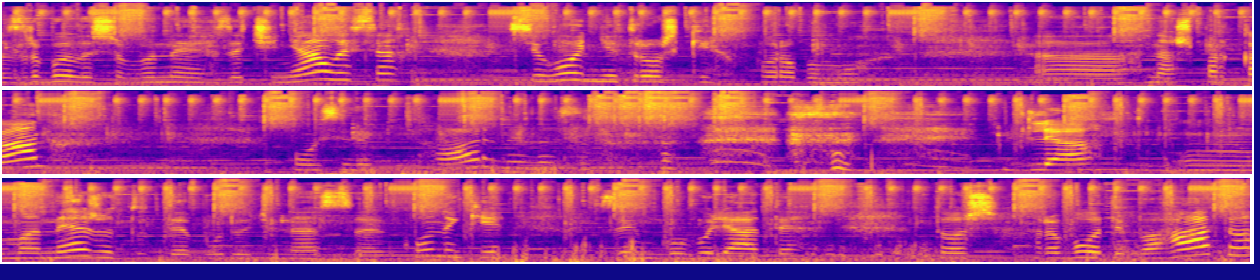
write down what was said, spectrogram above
Зробили, щоб вони зачинялися. Сьогодні трошки поробимо е, наш паркан. Ось він який гарний у нас. Для манежу, тут де будуть у нас е, коники взимку гуляти. Тож роботи багато.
